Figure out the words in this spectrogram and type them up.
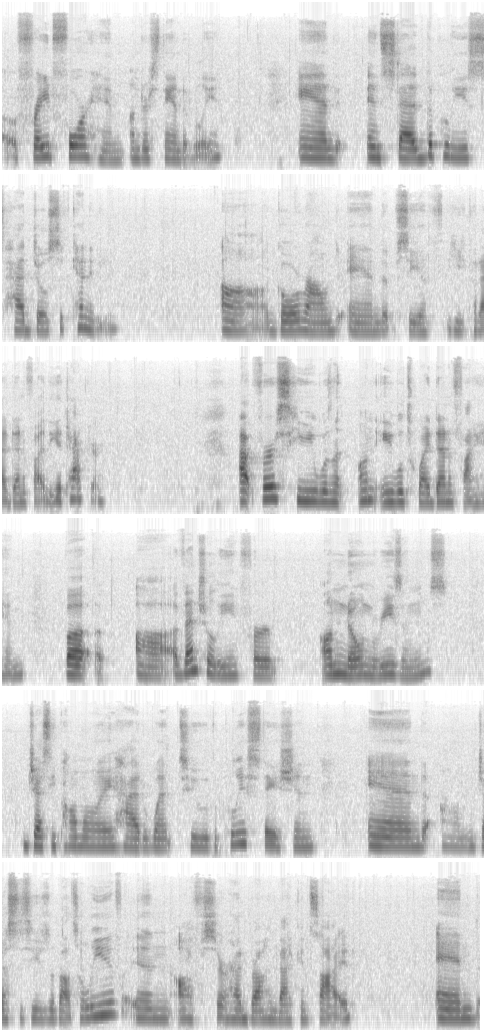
afraid for him, understandably, and instead the police had Joseph Kennedy uh, go around and see if he could identify the attacker. At first, he wasn't unable to identify him, but uh, eventually, for unknown reasons, Jesse Pomeroy had went to the police station, and um, just as he was about to leave, an officer had brought him back inside. And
